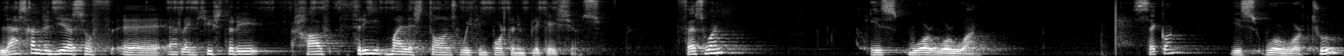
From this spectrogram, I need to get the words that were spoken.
Last 100 years of uh, airline history have three milestones with important implications. First one is World War One. Second is World War II.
